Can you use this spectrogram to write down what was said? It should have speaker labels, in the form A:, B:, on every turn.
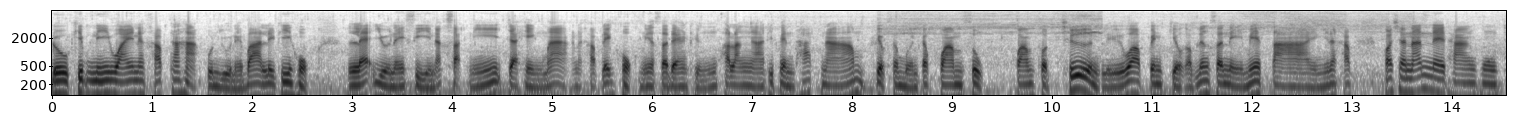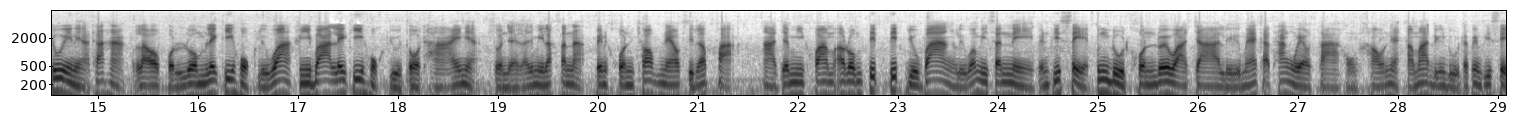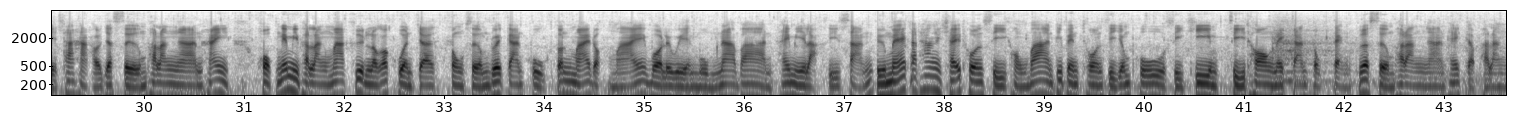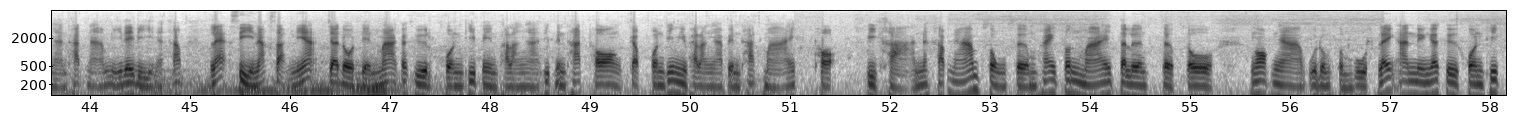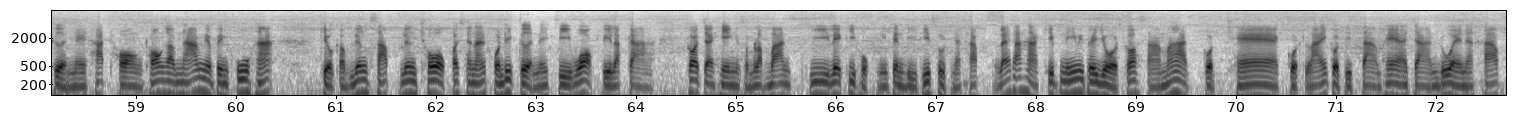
A: ดูคลิปนี้ไว้นะครับ ถ้าหากคุณอยู่ในบ้านเลขที่ 6 และอยู่ใน 4 นักสัตว์นี้จะเฮงมากนะครับ เลข6เนี่ยแสดงถึงพลังงานที่เป็นธาตุน้ำเปรียบเสมือนกับความสุข ความสดชื่น หรือว่าเป็นเกี่ยวกับเรื่องเสน่ห์เมตตาอย่างนี้นะครับ เพราะฉะนั้นในทางฮวงจุ้ยเนี่ยถ้าหากเราผลรวมเลขที่ 6 หรือว่ามีบ้านเลขที่ 6 อยู่ตัวท้ายเนี่ยส่วนใหญ่ก็จะมีลักษณะเป็นคนชอบแนวศิลปะ อาจจะมีความอารมณ์ติดๆอยู่บ้าง หรือว่ามีเสน่ห์เป็นพิเศษซึ่งดูดคนด้วยวาจา หรือแม้กระทั่งแววตาของเขาเนี่ยสามารถดึงดูดได้เป็นพิเศษ ถ้าหากเราจะเสริมพลังงานให้6เนี่ยมีพลังมากขึ้น เราก็ควรจะส่งเสริมด้วยการปลูกต้นไม้ดอกไม้บริเวณมุมหน้าบ้าน ให้มีหลากสีสัน หรือแม้กระทั่งใช้โทนสีของบ้านที่เป็นโทนสีชมพู สีครีม สีทองในการตกแต่งเพื่อเสริมพลังงานให้กับพลังงานธาตุน้ำนี้ได้ดีนะครับและสีนักสัตว์เนี้ยจะโดดเด่นมากก็คือคนที่เป็นพลังงานที่เป็นธาตุทอง กับคนที่มีพลังงานเป็นธาตุไม้เถาะ ปีขานนะครับน้ำส่งเสริมให้ต้นไม้เจริญเติบโต งอกงามอุดมสมบูรณ์และอีกอันหนึ่งก็คือคนที่เกิดในธาตุทองทองกับน้ำเนี่ยเป็นคู่ฮะเกี่ยวกับเรื่องทรัพย์เรื่องโชค เพราะฉะนั้นคนที่เกิดในปีวอกปีละกา ก็จะเฮงสำหรับบ้านที่เลขที่ 6 นี้เป็นดีที่สุดนะครับ และถ้าหากคลิปนี้มีประโยชน์ก็สามารถกดแชร์ กดไลค์กดติดตามให้อาจารย์ด้วยนะครับ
